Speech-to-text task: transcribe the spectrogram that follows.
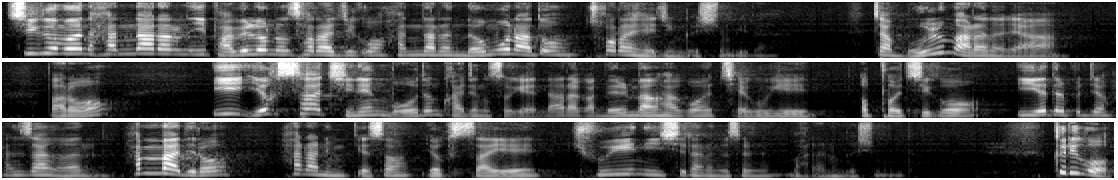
지금은 한 나라는 이 바벨론은 사라지고 한 나라는 너무나도 초라해진 것입니다. 자, 뭘 말하느냐? 바로 이 역사 진행 모든 과정 속에 나라가 멸망하고 제국이 엎어지고 이 여덟 번째 환상은 한마디로 하나님께서 역사의 주인이시라는 것을 말하는 것입니다. 그리고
